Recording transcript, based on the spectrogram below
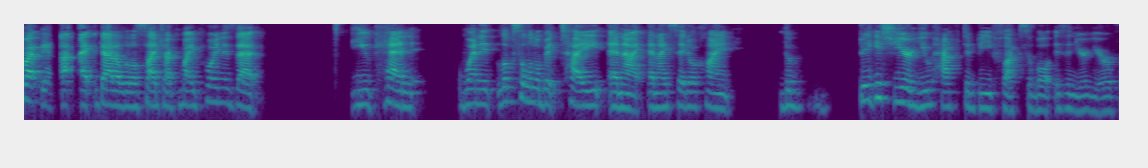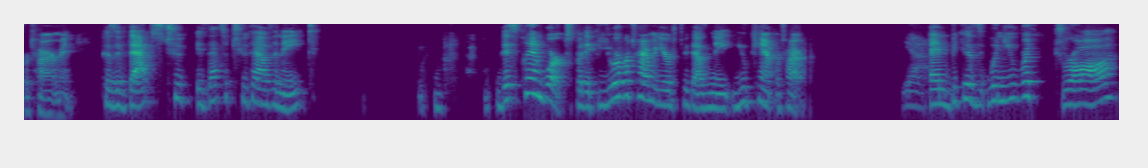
but I, I got a little sidetracked. My point is that you can, when it looks a little bit tight, and I and I say to a client, the biggest year you have to be flexible is in your year of retirement. Because if that's two, if that's a 2008, this plan works. But if your retirement year is 2008, you can't retire yeah. And because when you withdraw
